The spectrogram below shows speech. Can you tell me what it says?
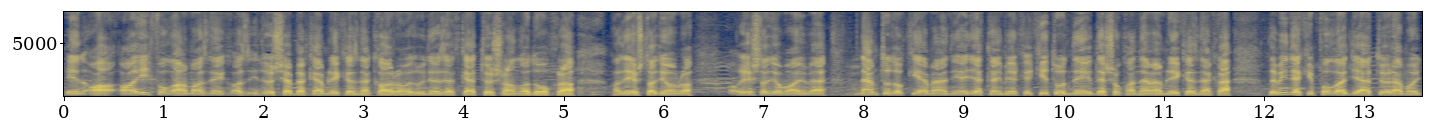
Én, ha, ha így fogalmaznék, az idősebbek emlékeznek arra az úgynevezett kettős rangadókra, a névstadionra, és nagyobb amiben nem tudok kiemelni egyetlen mérkőt, ki tudnék, de sokan nem emlékeznek rá, de mindenki fogadja el tőlem, hogy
